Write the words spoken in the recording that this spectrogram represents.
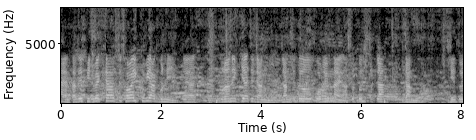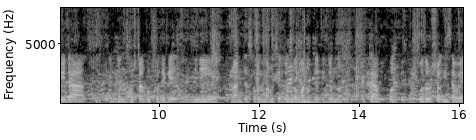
হ্যাঁ তাদের ফিডব্যাকটা হচ্ছে সবাই খুবই আগ্রহী যে পুরাণে কী আছে জানব। জানতে তো প্রবলেম নাই আসল তথ্যটা জানব। যেহেতু এটা একজন স্রষ্টার পক্ষ থেকে, যিনি পুরাণটা সকল মানুষের জন্য, মানব জাতির জন্য একটা প্রদর্শক হিসাবে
